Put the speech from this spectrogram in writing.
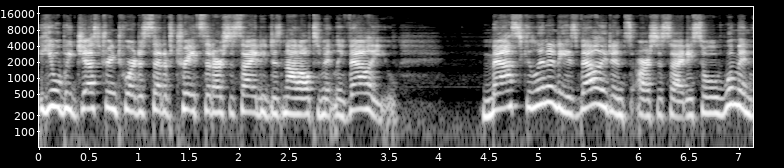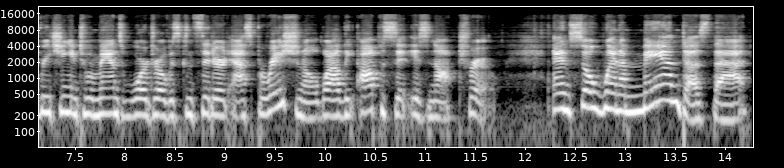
he will be gesturing toward a set of traits that our society does not ultimately value. Masculinity is valued in our society, so a woman reaching into a man's wardrobe is considered aspirational, while the opposite is not true. And so when a man does that,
